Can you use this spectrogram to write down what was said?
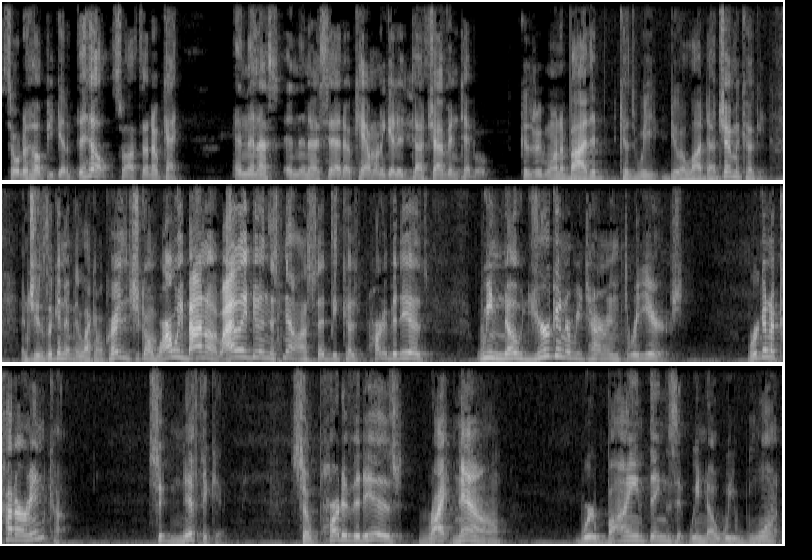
So it'll help you get up the hill. So I said, okay. And then I, and then I said, okay, I want to get a Dutch oven table because we want to buy the, because we do a lot of Dutch oven cooking. And she's looking at me like I'm crazy. She's going, why are we buying all, why are they doing this now? I said, because part of it is we know you're going to retire in three years. We're going to cut our income significantly. So part of it is right now we're buying things that we know we want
